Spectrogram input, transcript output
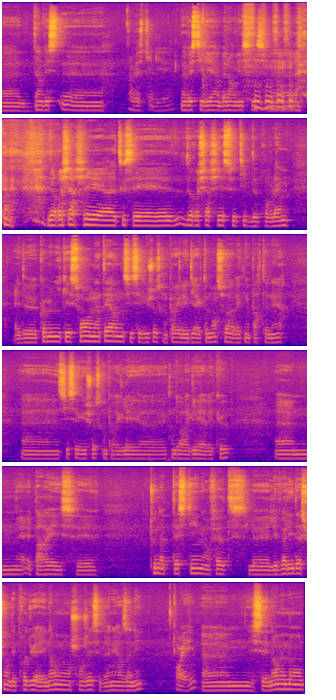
euh, d'investir. Euh, Investiguer. D'investiguer, un bel anglicisme. de, rechercher, tous ces, de rechercher ce type de problème et de communiquer soit en interne si c'est quelque chose qu'on peut régler directement, soit avec nos partenaires si c'est quelque chose qu'on peut régler, qu'on doit régler avec eux. et pareil, c'est tout notre testing, en fait, les validations des produits a énormément changé ces dernières années. Oui. Euh, c'est énormément,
